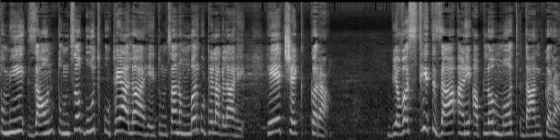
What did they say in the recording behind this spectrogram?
तुम्ही जाऊन तुमचं बूथ कुठे आलं आहे तुमचा नंबर कुठे लागला आहे हे चेक करा. व्यवस्थित जा आणि आपलं मत दान करा.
